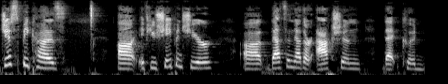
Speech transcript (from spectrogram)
Just because uh, if you shape and shear, uh, that's another action that could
